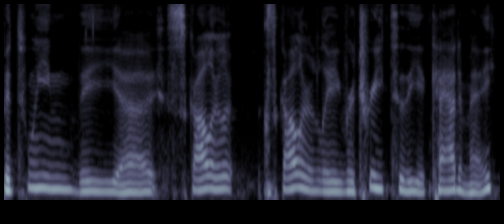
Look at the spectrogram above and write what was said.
between the uh, scholar, scholarly retreat to the academy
